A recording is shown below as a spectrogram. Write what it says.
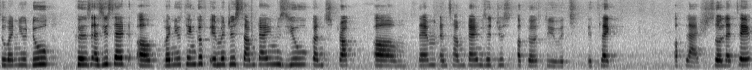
So when you do, because as you said, uh, when you think of images, sometimes you construct um, them, and sometimes it just occurs to you. It's it's like a flash. So let's say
